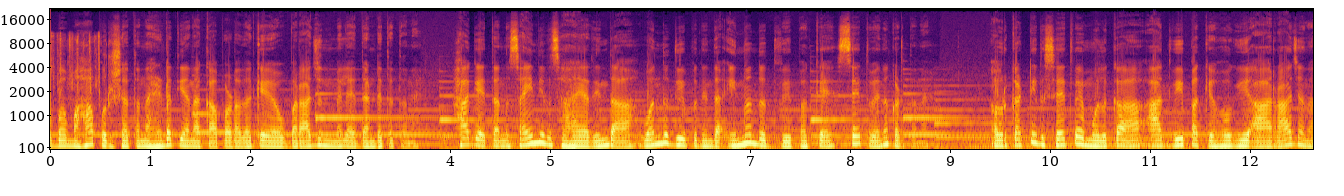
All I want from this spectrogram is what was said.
ಒಬ್ಬ ಮಹಾಪುರುಷ ತನ್ನ ಹೆಂಡತಿಯನ್ನು ಕಾಪಾಡೋದಕ್ಕೆ ಒಬ್ಬ ರಾಜನ ಮೇಲೆ ದಂಡೆತ್ತಾನೆ ಹಾಗೆ ತನ್ನ ಸೈನ್ಯದ ಸಹಾಯದಿಂದ ಒಂದು ದ್ವೀಪದಿಂದ ಇನ್ನೊಂದು ದ್ವೀಪಕ್ಕೆ ಸೇತುವೆಯನ್ನು ಕಟ್ತಾನೆ. ಅವ್ರು ಕಟ್ಟಿದ ಸೇತುವೆ ಮೂಲಕ ಆ ದ್ವೀಪಕ್ಕೆ ಹೋಗಿ ಆ ರಾಜನ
